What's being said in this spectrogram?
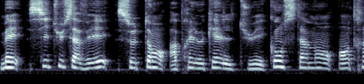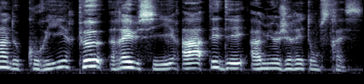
Mais si tu savais, ce temps après lequel tu es constamment en train de courir peut réussir à t'aider à mieux gérer ton stress.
